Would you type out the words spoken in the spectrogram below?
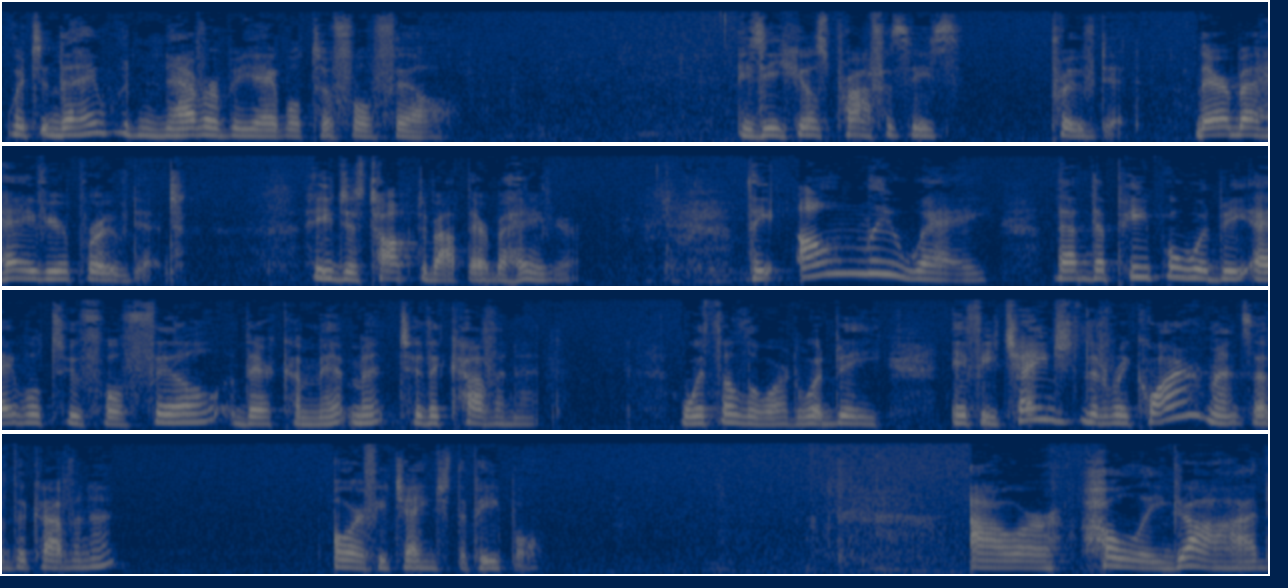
which they would never be able to fulfill. Ezekiel's prophecies proved it. Their behavior proved it. He just talked about their behavior. The only way that the people would be able to fulfill their commitment to the covenant with the Lord would be if he changed the requirements of the covenant or if he changed the people. Our holy God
